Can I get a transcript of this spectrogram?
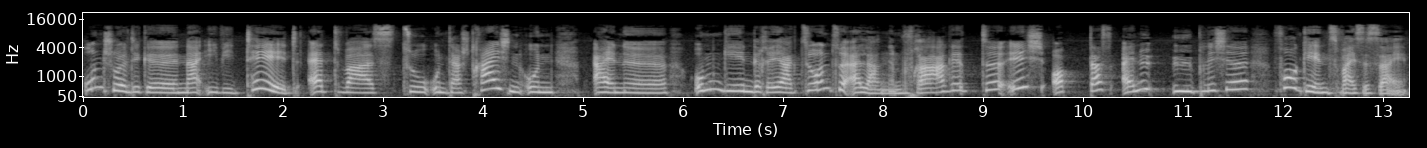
unschuldige Naivität etwas zu unterstreichen und eine umgehende Reaktion zu erlangen, fragte ich, ob das eine übliche Vorgehensweise sei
